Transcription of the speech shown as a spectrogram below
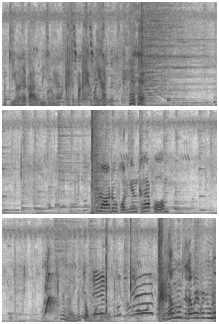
เมื่อกี้เขาได้ปลาตรงนี้ใช่ไหมครับ เราจะปักแถวนี้ครับ รอดูผลกันครับผมนี่มันไม่จมวะหมูเสร็จแล้วนู่นเสร็จแล้วไปไปดูดู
